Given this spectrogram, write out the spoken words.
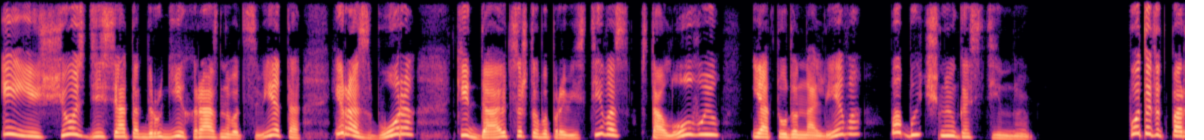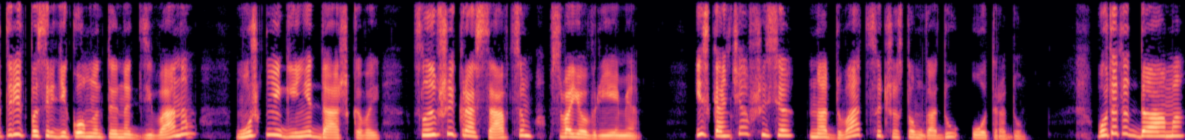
и еще с десяток других разного цвета и разбора кидаются, чтобы провести вас в столовую и оттуда налево в обычную гостиную. Вот этот портрет посреди комнаты над диваном муж княгини Дашковой, слывший красавцем в свое время и скончавшийся на двадцать шестом году от роду. Вот эта дама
